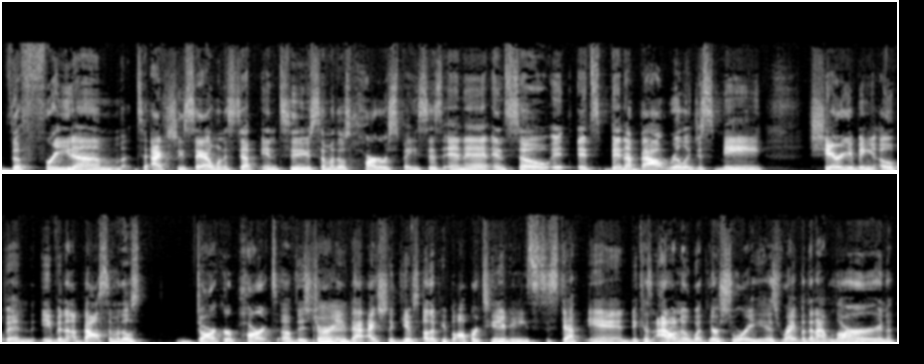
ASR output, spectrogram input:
the freedom to actually say I want to step into some of those harder spaces in it. And so it it's been about really just me sharing and being open, even about some of those darker parts of this journey mm. that actually gives other people opportunities to step in because I don't know what their story is, right? But then I learn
